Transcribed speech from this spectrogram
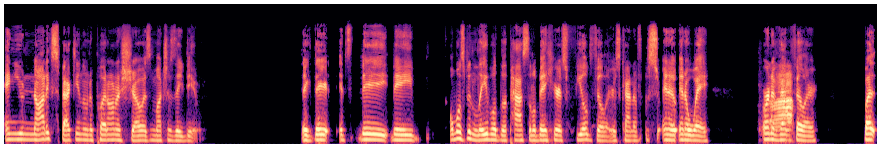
and you're not expecting them to put on a show as much as they do. Like they, it's they they almost been labeled the past little bit here as field fillers, kind of in a, in a way, or an Ah. event filler. But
